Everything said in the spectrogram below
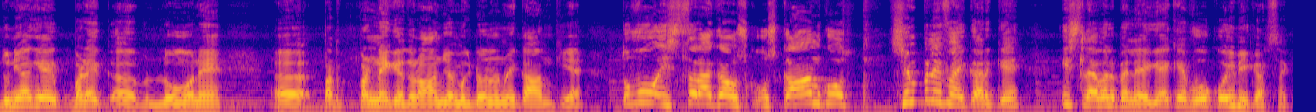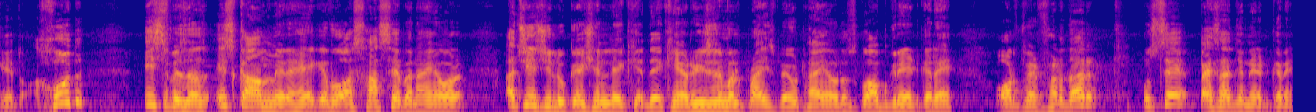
दुनिया के बड़े लोगों ने पढ़ने के दौरान जो मैकडोनल्ड में काम किया है। तो वो इस तरह का उस, उस काम को सिंप्लीफाई करके इस लेवल पे ले गए कि वो कोई भी कर सके। तो खुद इस बिज़नेस इस काम में रहे कि वो असासे बनाएँ और अच्छी अच्छी लोकेशन लेके देखें रीजनेबल प्राइस पे उठाएँ और उसको अपग्रेड करें और फिर फर्दर उससे पैसा जनरेट करें।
